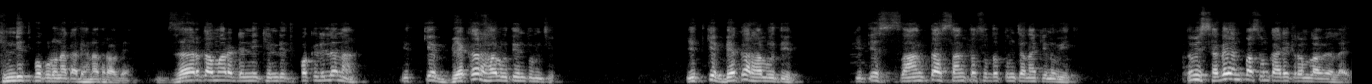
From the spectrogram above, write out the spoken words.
खिंडीत पकडू नका ध्यानात राहू द्या. जर का मराठ्यांनी खिंडीत पकडलं ना इतके बेकार हाल होतील तुमचे. इतके बेकार हाल होतील की ते सांगता सांगता सुद्धा तुमच्या नाकी नऊ तुम्ही सगळ्यांपासून कार्यक्रम लावलेला आहे.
